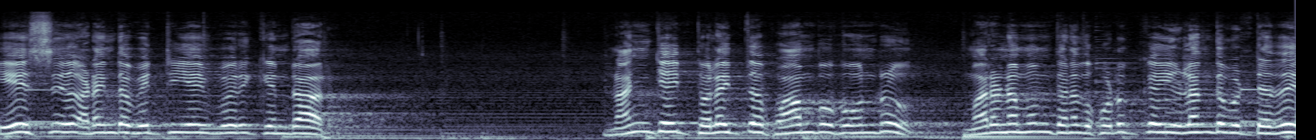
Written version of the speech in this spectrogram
இயேசு அடைந்த வெற்றியை விவரிக்கின்றார். நஞ்சை தொலைத்த பாம்பு போன்று மரணமும் தனது கொடுக்கை இழந்து விட்டது.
